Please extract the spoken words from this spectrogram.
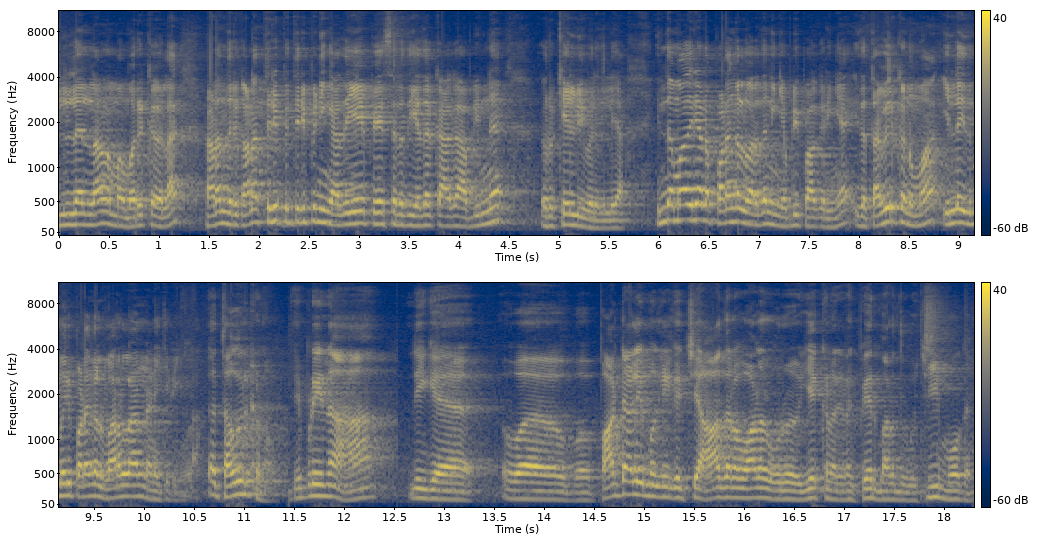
இல்லைன்னா நம்ம மறுக்கவில்லை நடந்திருக்கு. ஆனால் திருப்பி திருப்பி நீங்கள் அதையே பேசுறது எதற்காக அப்படின்னு ஒரு கேள்வி வருது இல்லையா? இந்த மாதிரியான படங்கள் வரதை நீங்கள் எப்படி பார்க்குறீங்க இதை தவிர்க்கணுமா? இல்லை இது மாதிரி படங்கள் வரலாம்னு நினைக்கிறீங்களா? தவிர்க்கணும். எப்படின்னா நீங்கள் பாட்டாளி மக்கள் கட்சி ஆதரவாளர் ஒரு இயக்குனர் எனக்கு பேர் மறந்து போச்சு. ஜி மோகன்.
